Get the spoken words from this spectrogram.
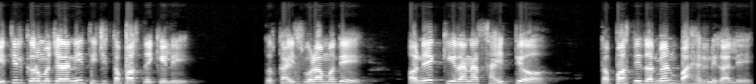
येथील कर्मचाऱ्यांनी तिची तपासणी केली. तर काहीच वेळामध्ये अनेक किराणा साहित्य तपासणी दरम्यान बाहेर निघाले.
